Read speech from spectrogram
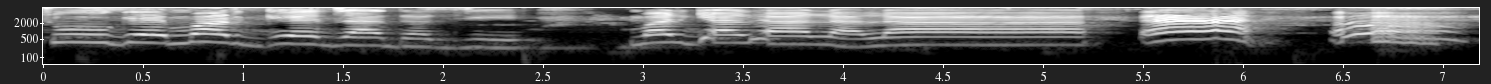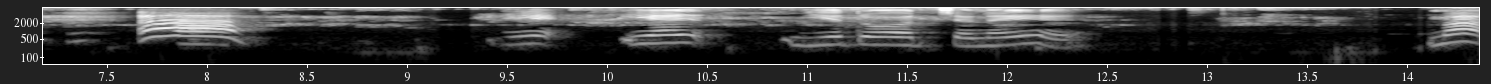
छू गए, मर गए दादाजी। मर गया ला ला ला। आ, आ, आ, ये ये ये तो अच्छा नहीं है। माँ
